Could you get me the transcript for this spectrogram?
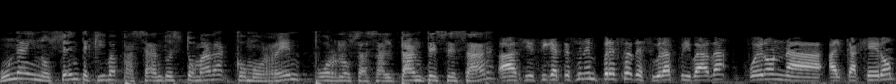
Una inocente que iba pasando es tomada como rehén por los asaltantes, César. Así es, fíjate, es una empresa de seguridad privada, fueron al cajero,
